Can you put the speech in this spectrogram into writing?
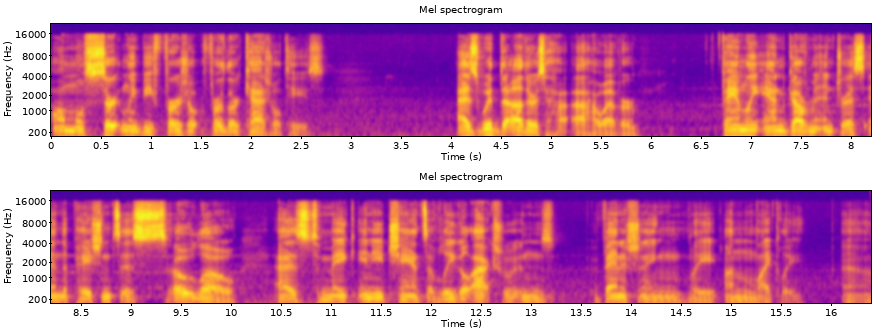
almost certainly be further casualties. As with the others, uh, however, family and government interest in the patients is so low as to make any chance of legal actions vanishingly unlikely. Uh,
